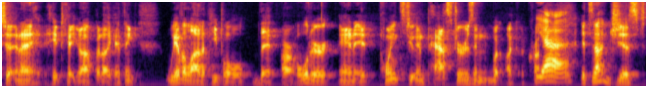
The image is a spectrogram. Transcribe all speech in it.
to, and I hate to cut you off, but like I think we have a lot of people that are older, and it points to in pastors and what across. Yeah, it's not just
